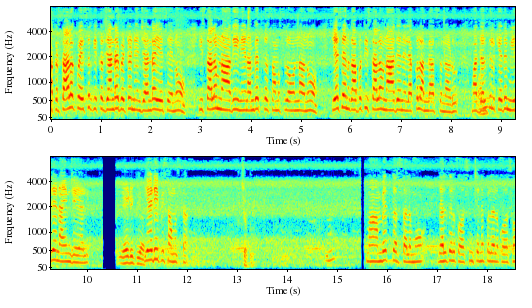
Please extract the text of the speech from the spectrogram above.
అక్కడ స్థలాలకు పోయేసరికి ఇక్కడ జెండా పెట్టాడు నేను జెండా వేసాను. ఈ స్థలం నాది నేను అంబేద్కర్ సంస్థలో ఉన్నాను. వేసాను కాబట్టి ఈ స్థలం నాది అనే లెక్కలు అమ్మేస్తున్నాడు. మా దళితులకి ఏదో మీరే న్యాయం చేయాలి. ఏడిపి సంస్థ. మా అంబేద్కర్ స్థలము దళితుల కోసం చిన్నపిల్లల కోసం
